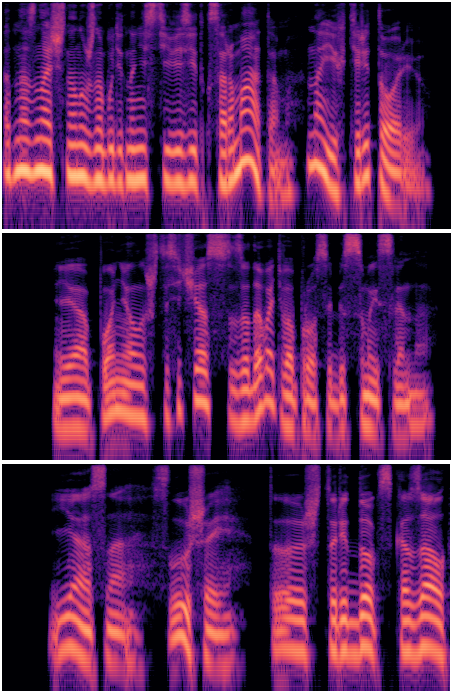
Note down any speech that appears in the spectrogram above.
однозначно нужно будет нанести визит к сарматам на их территорию. Я понял, что сейчас задавать вопросы бессмысленно. Ясно. Слушай, то, что Редок сказал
